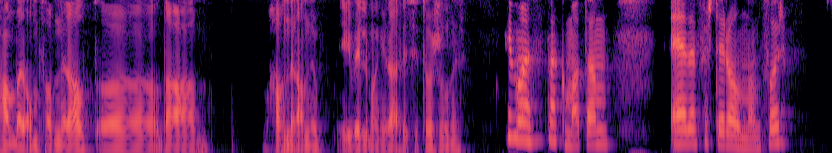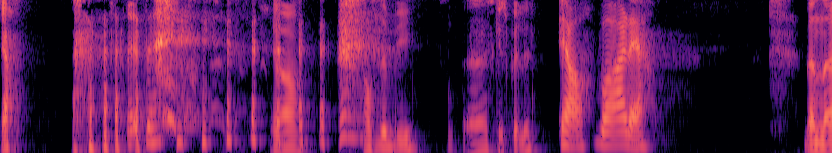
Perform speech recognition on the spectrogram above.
han bare omfavner alt, og da havner han jo i veldig mange rare situasjoner. Vi må snakke om at han er den første rollen han får. Ja. Ja. Hans debut som eh, skuespiller. ja, hva er det? Denne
